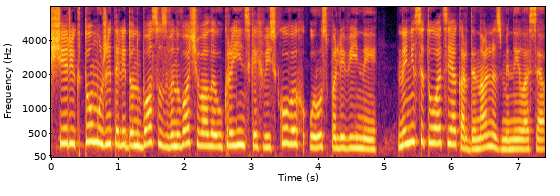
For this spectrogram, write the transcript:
Ще рік тому жителі Донбасу звинувачували українських військових у розпалі війни. Нині ситуація кардинально змінилася.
